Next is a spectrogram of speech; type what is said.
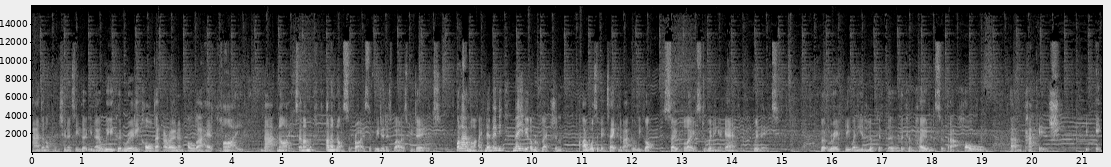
and an opportunity that, you know, we could really hold our own and hold our head high that night. And I'm and I'm not surprised that we did as well as we did. Well, am I? No, maybe maybe on reflection, I was a bit taken aback that we got so close to winning again with it. But really, when you look at the, the components of that whole um, package, it, it,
